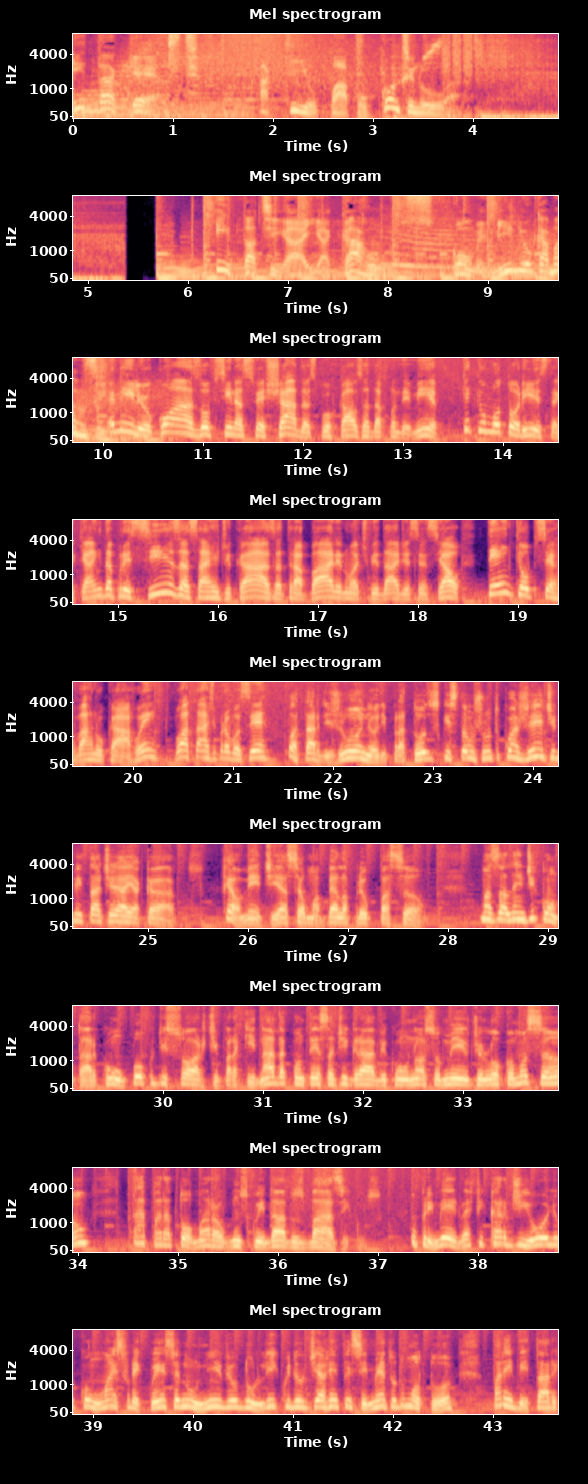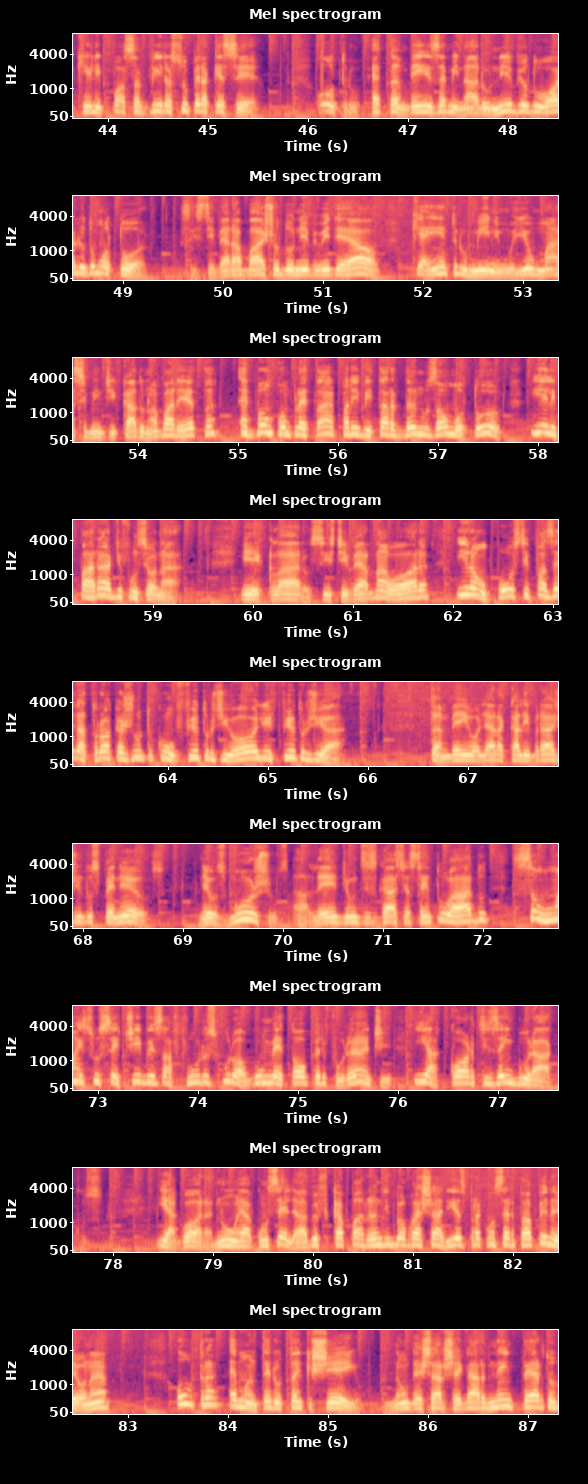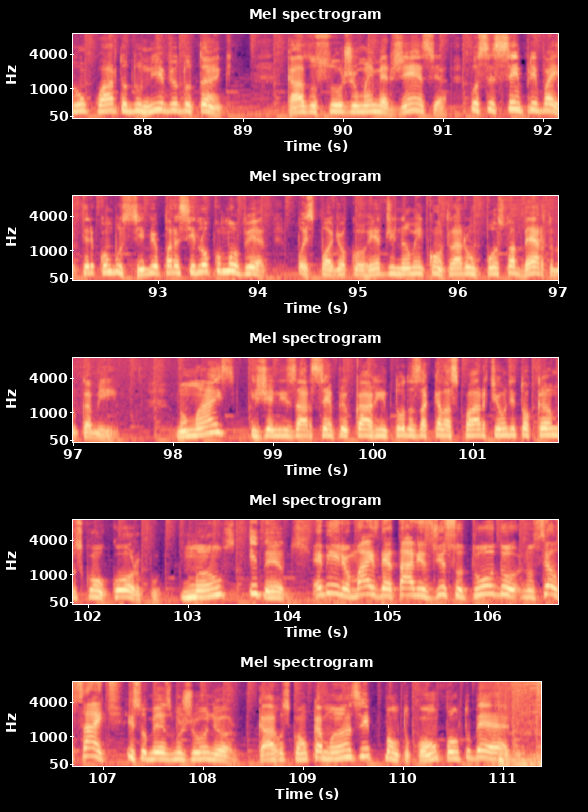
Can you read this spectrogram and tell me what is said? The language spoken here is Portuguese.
Itacast. Aqui o papo continua. Itatiaia Carros, com Emílio Camanzi. Emílio, com as oficinas fechadas por causa da pandemia, o que, que o motorista que ainda precisa sair de casa, trabalha numa atividade essencial, tem que observar no carro, hein? Boa tarde para você. Boa tarde, Júnior, e para todos que estão junto com a gente no Itatiaia Carros. Realmente, essa é uma bela preocupação. Mas além de contar com um pouco de sorte para que nada aconteça de grave com o nosso meio de locomoção, dá para tomar alguns cuidados básicos. O primeiro é ficar de olho com mais frequência no nível do líquido de arrefecimento do motor para evitar que ele possa vir a superaquecer. Outro é também examinar o nível do óleo do motor. Se estiver abaixo do nível ideal, que é entre o mínimo e o máximo indicado na vareta, é bom completar para evitar danos ao motor e ele parar de funcionar. E, claro, se estiver na hora, ir a um posto e fazer a troca junto com o filtro de óleo e filtro de ar. Também olhar a calibragem dos pneus. Pneus murchos, além de um desgaste acentuado, são mais suscetíveis a furos por algum metal perfurante e a cortes em buracos. E agora, não é aconselhável ficar parando em borracharias para consertar o pneu, né? Outra é manter o tanque cheio, não deixar chegar nem perto de um quarto do nível do tanque. Caso surja uma emergência, você sempre vai ter combustível para se locomover, pois pode ocorrer de não encontrar um posto aberto no caminho. No mais, higienizar sempre o carro em todas aquelas partes onde tocamos com o corpo, mãos e dedos. Emílio, mais detalhes disso tudo no seu site? Isso mesmo, Júnior. carroscomcamanzi.com.br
